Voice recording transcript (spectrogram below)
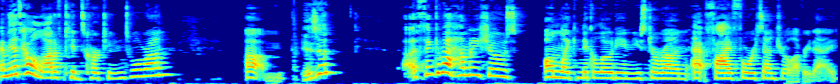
I mean, that's how a lot of kids' cartoons will run. Um, Is it? uh, think about how many shows on like Nickelodeon used to run at 5 4 Central every day.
